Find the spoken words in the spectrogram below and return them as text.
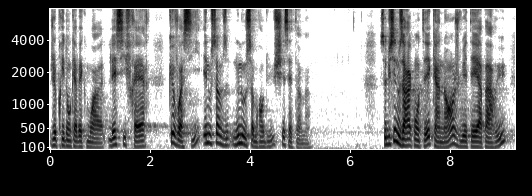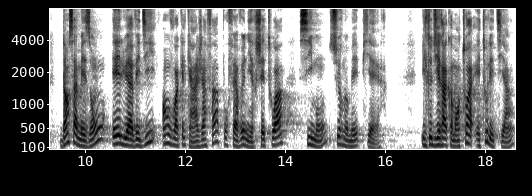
Je pris donc avec moi les six frères que voici et nous nous sommes rendus chez cet homme. Celui-ci nous a raconté qu'un ange lui était apparu dans sa maison et lui avait dit Envoie quelqu'un à Jaffa pour faire venir chez toi Simon, surnommé Pierre. Il te dira comment toi et tous les tiens,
